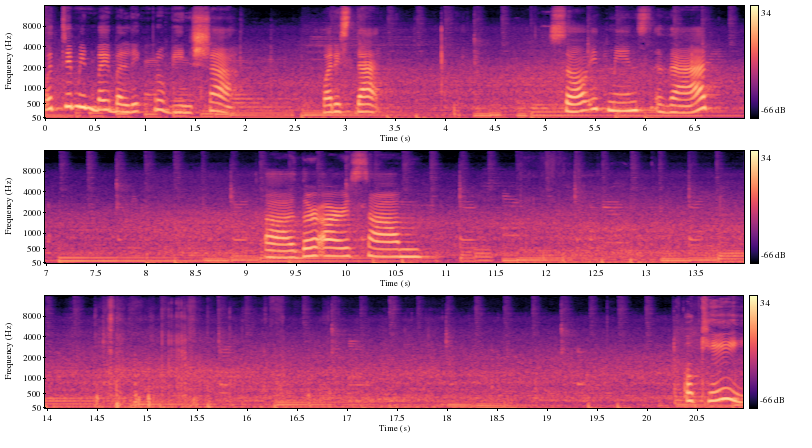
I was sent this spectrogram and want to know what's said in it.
What do you mean by Balik Probinsya? What is that? So it means that uh, there are some Okay.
